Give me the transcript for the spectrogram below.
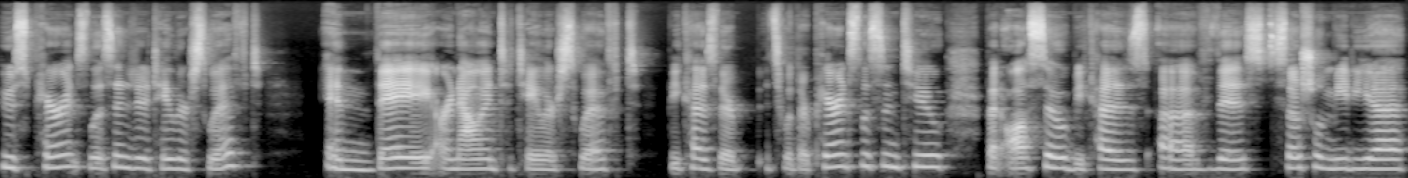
whose parents listened to Taylor Swift, and they are now into Taylor Swift because they're it's what their parents listen to, but also because of this social media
